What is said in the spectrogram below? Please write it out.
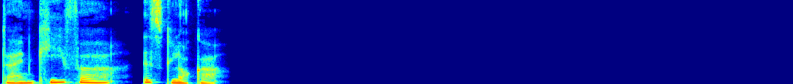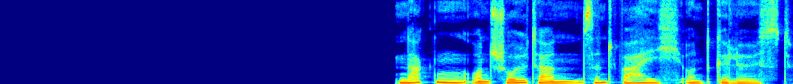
Dein Kiefer ist locker. Nacken und Schultern sind weich und gelöst.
